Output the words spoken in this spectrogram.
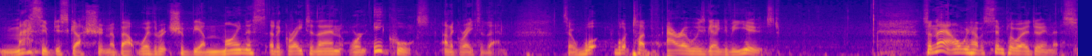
massive discussion about whether it should be a minus and a greater than or an equals and a greater than. So, what, what type of arrow is going to be used? So, now we have a simpler way of doing this.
